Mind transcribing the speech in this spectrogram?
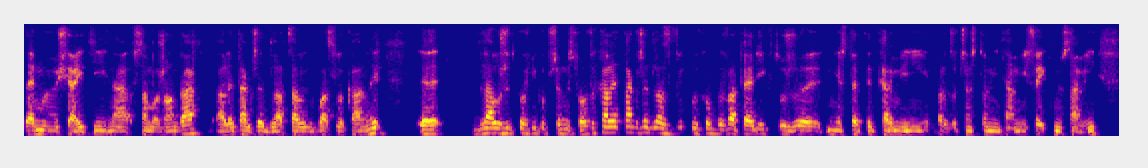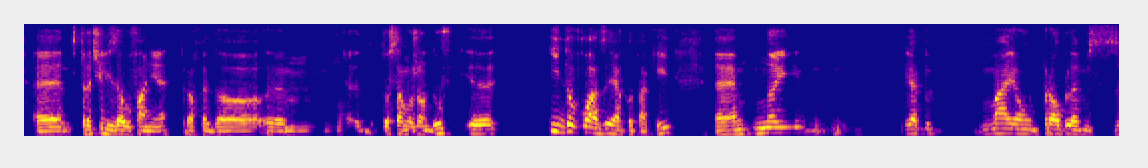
zajmują się IT na, w samorządach, ale także dla całych władz lokalnych dla użytkowników przemysłowych, ale także dla zwykłych obywateli, którzy niestety karmieni bardzo często mitami, fake newsami, e, stracili zaufanie trochę do, do samorządów e, i do władzy jako takiej. E, no i jakby mają problem z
